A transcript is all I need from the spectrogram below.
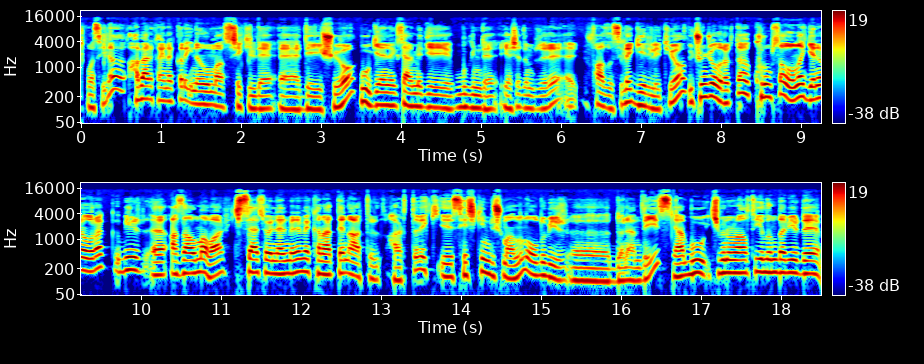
çıkmasıyla haber kaynakları inanılmaz şekilde e, değişiyor. Bu geleneksel medyayı bugün de yaşadığımız üzere e, fazlasıyla geriletiyor. Üçüncü olarak da kurumsal olana genel olarak bir azalma var. Kişisel söylenmelerin ve kanaatlerin arttı, arttı ve seçkin düşmanlığın olduğu bir dönemdeyiz. Yani bu 2016 yılında bir de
